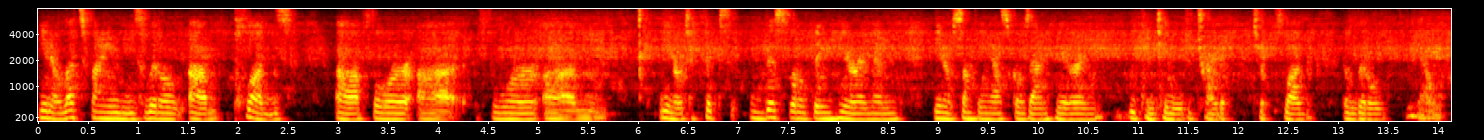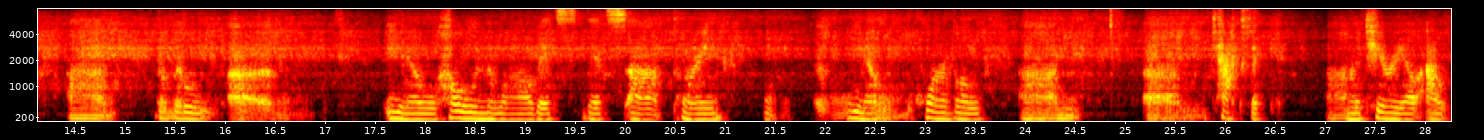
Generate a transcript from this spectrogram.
you know let's find these little um, plugs uh, for uh, for um, you know to fix this little thing here and then you know something else goes on here and we continue to try to, to plug the little you know uh, the little uh, you know, hole in the wall that's that's uh, pouring, you know, horrible um, um, toxic uh, material out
